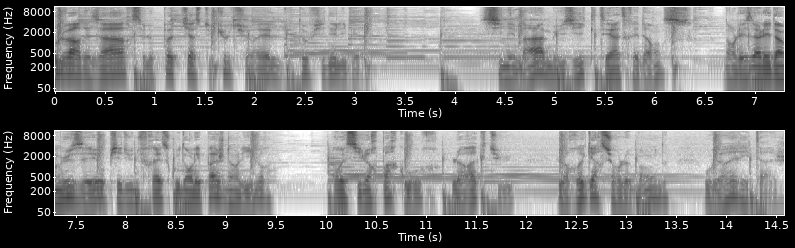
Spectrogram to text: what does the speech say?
Boulevard des Arts, c'est le podcast culturel du Dauphiné libéré. Cinéma, musique, théâtre et danse, dans les allées d'un musée, au pied d'une fresque ou dans les pages d'un livre, voici leur parcours, leur actu, leur regard sur le monde ou leur héritage.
